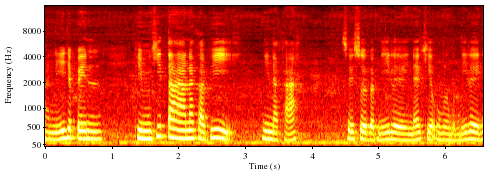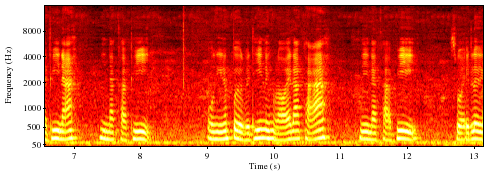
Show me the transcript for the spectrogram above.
อันนี้จะเป็นพิมพ์ขี้ตานะคะพี่นี่นะคะ สวยๆแบบนี้เลยนื้อเขียวอมเหลืองแบบนี้เลยนะพี่นะ นี่นะคะพี่องค์นี้ต้องเปิดไปที่หนึ่งร้อยนะคะ นี่นะคะพี่สวยเลย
